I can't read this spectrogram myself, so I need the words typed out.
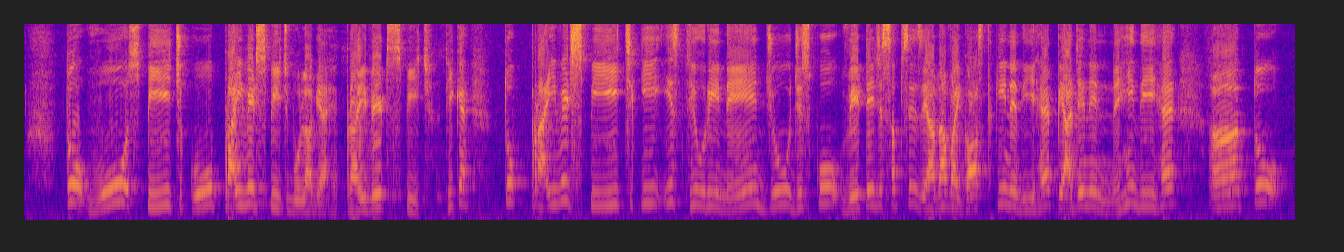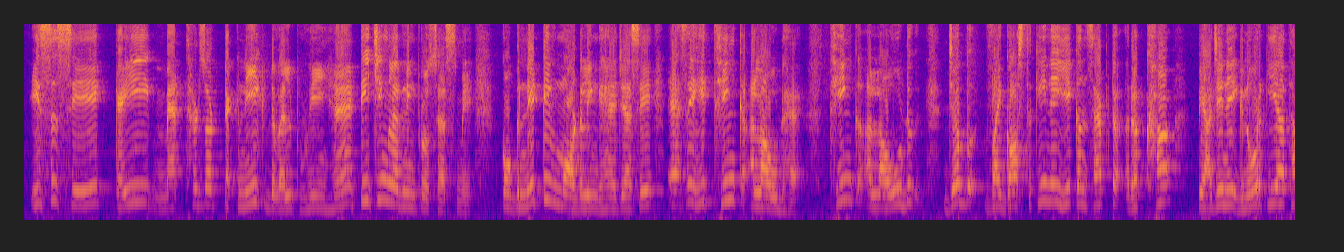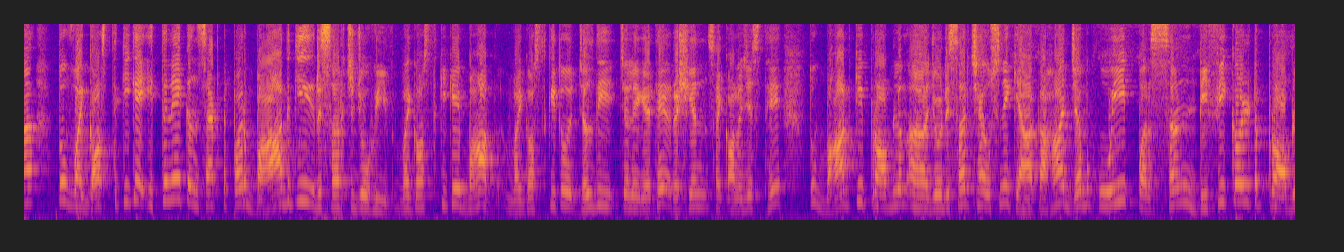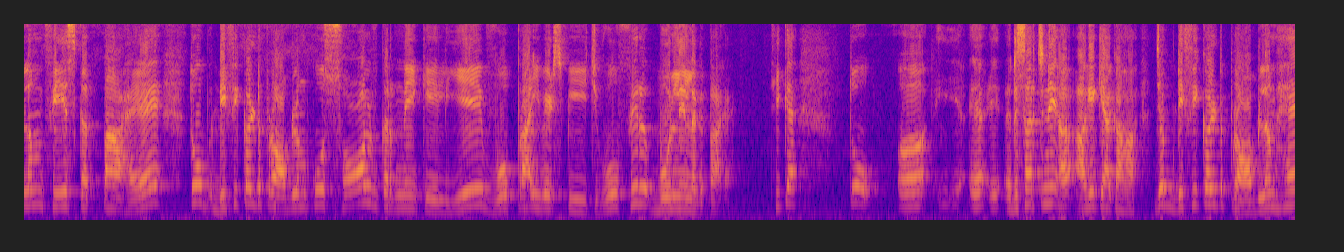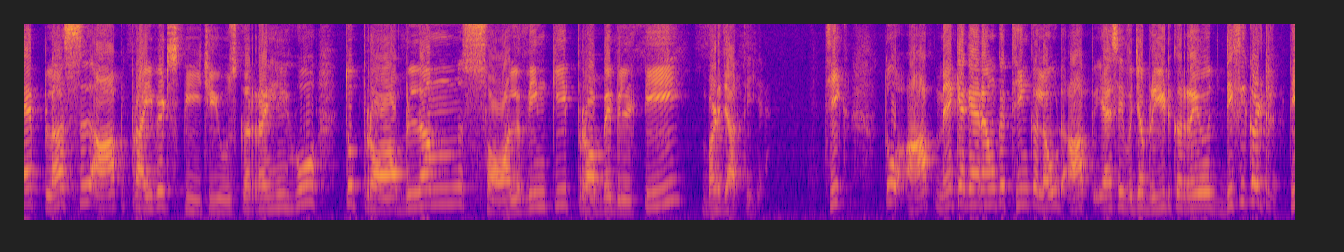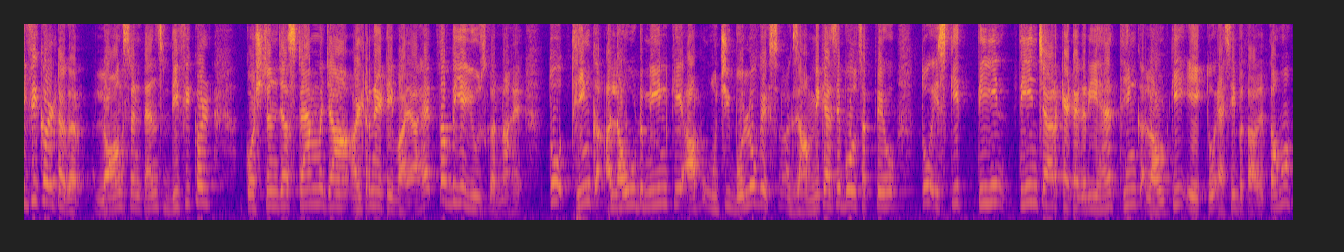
तो वो स्पीच को प्राइवेट स्पीच बोला गया है प्राइवेट स्पीच ठीक है? तो प्राइवेट स्पीच की इस थ्योरी ने जो जिसको वेटेज सबसे ज़्यादा वाइगॉस्थकी ने दी है प्याजे ने नहीं दी है आ, तो इससे कई मेथड्स और टेक्निक डेवलप हुई हैं टीचिंग लर्निंग प्रोसेस में। कॉग्नेटिव मॉडलिंग है जैसे ऐसे ही थिंक अलाउड है। थिंक अलाउड जब वाइगॉस्थकी ने ये कंसेप्ट रखा प्याजे ने इग्नोर किया था तो वाइगोस्तकी के इतने कंसेप्ट पर बाद की रिसर्च जो हुई वाइगोस्तकी के बाद वाइगोस्तकी तो जल्दी चले गए थे रशियन साइकोलॉजिस्ट थे तो बाद की प्रॉब्लम जो रिसर्च है, उसने क्या कहा, जब कोई पर्सन डिफ़िकल्ट प्रॉब्लम फेस करता है तो डिफ़िकल्ट प्रॉब्लम को सॉल्व करने के लिए वो प्राइवेट स्पीच वो फिर बोलने लगता है, ठीक है? तो रिसर्च ने आगे क्या कहा? जब डिफ़िकल्ट प्रॉब्लम है प्लस आप प्राइवेट स्पीच यूज़ कर रहे हो तो प्रॉब्लम सॉल्विंग की प्रोबेबिलिटी बढ़ जाती है। ठीक? तो आप, मैं क्या कह रहा हूँ कि थिंक अलाउड आप ऐसे जब रीड कर रहे हो डिफ़िकल्ट डिफ़िकल्ट अगर लॉन्ग सेंटेंस डिफ़िकल्ट क्वेश्चन या स्टेम जहाँ अल्टरनेटिव आया है, तब ये यूज़ करना है। तो थिंक अलाउड मीन कि आप ऊँची बोलोगे एग्ज़ाम में कैसे बोल सकते हो? तो इसकी तीन तीन चार कैटेगरी हैं थिंक अलाउड की। एक तो ऐसे ही बता देता हूँ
